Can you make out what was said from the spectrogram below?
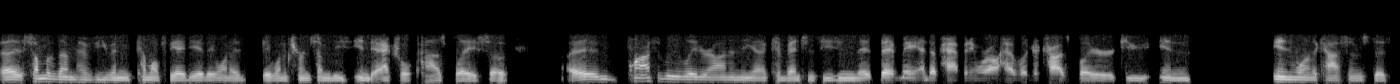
uh, some of them have even come up with the idea they want to they want to turn some of these into actual cosplay. So and possibly later on in the uh, convention season that that may end up happening where I'll have like a cosplayer or two in in one of the costumes that's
